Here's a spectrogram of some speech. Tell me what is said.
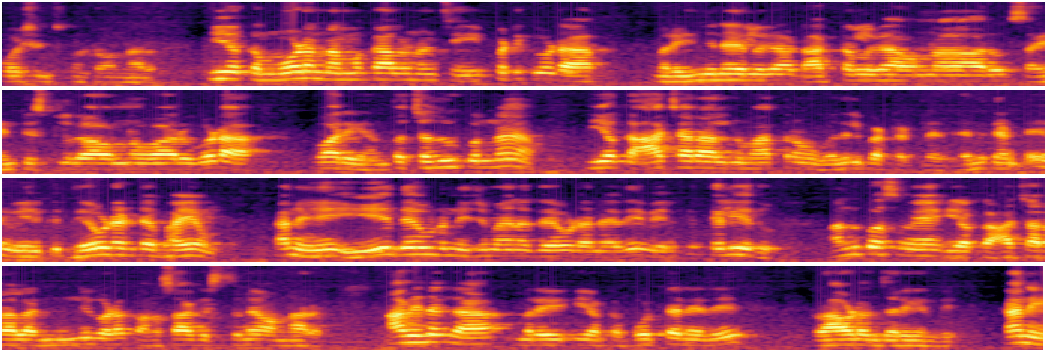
పోషించుకుంటూ ఉన్నారు. ఈ యొక్క మూఢనమ్మకాల నుంచి ఇప్పటికి కూడా మరి ఇంజనీర్లుగా డాక్టర్లుగా ఉన్నవారు సైంటిస్టులుగా ఉన్నవారు కూడా వారు ఎంత చదువుకున్నా ఈ యొక్క ఆచారాలను మాత్రం వదిలిపెట్టట్లేదు. ఎందుకంటే వీరికి దేవుడు అంటే భయం. కానీ ఏ దేవుడు నిజమైన దేవుడు అనేది వీరికి తెలియదు. అందుకోసమే ఈ యొక్క ఆచారాలన్నీ కూడా కొనసాగిస్తూనే ఉన్నారు. ఆ విధంగా మరి ఈ యొక్క బొట్టు అనేది రావడం జరిగింది. కానీ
